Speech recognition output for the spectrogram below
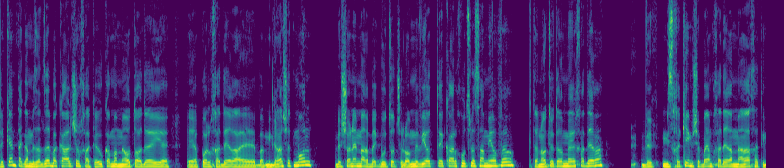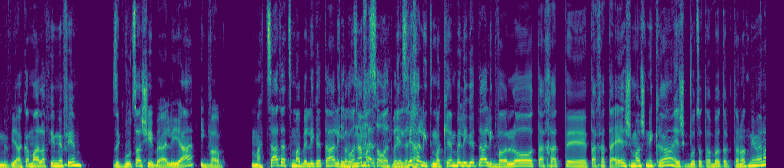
וכן, אתה גם מזלזל בקהל שלך, כי היו כמה מאות אוהדי אה, אה, הפועל חדרה אה, במגרש אתמול, בשונה מהרבה קבוצות שלא מביאות קהל חוץ לסמי עופר, קטנות יותר מחדרה, ומשחקים שבהם חדרה מארחת היא מביאה כמה אלפים יפים, זו קבוצה שהיא בעלייה, היא כבר מצאה את עצמה בליגת העל, היא בונה הצליחה- מסורת היא בליגת הצליחה העל. להתמקם בליגת העל, היא כבר לא תחת, תחת האש מה שנקרא, יש קבוצות הרבה יותר קטנות ממנה,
